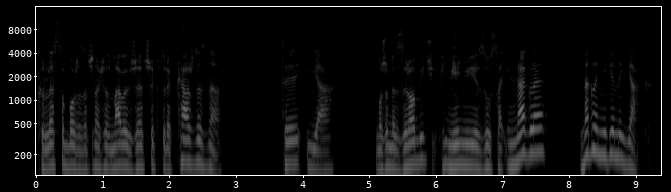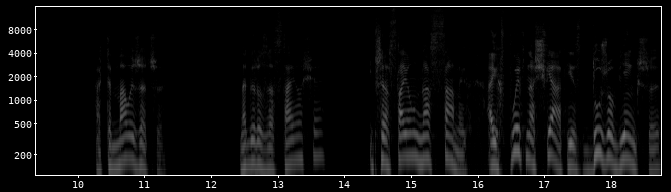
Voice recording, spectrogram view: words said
Królestwo Boże zaczyna się od małych rzeczy, które każdy z nas, ty i ja, możemy zrobić w imieniu Jezusa. I nagle, nagle nie wiemy jak. Ale te małe rzeczy nagle rozrastają się i przerastają nas samych, a ich wpływ na świat jest dużo większy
